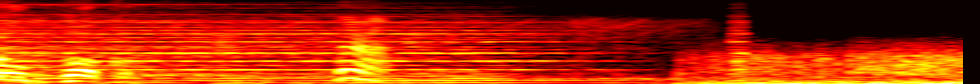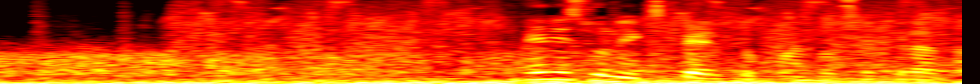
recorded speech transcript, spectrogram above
Un poco. Ah, Eres un experto cuando se trata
